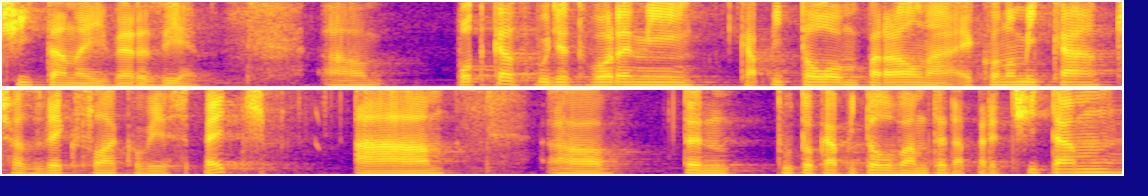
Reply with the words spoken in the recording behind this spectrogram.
čítanej verzie. E, podcast bude tvorený kapitolom Paralelná ekonomika, čas Vexlákov je späť a ten, túto kapitolu vám teda prečítam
